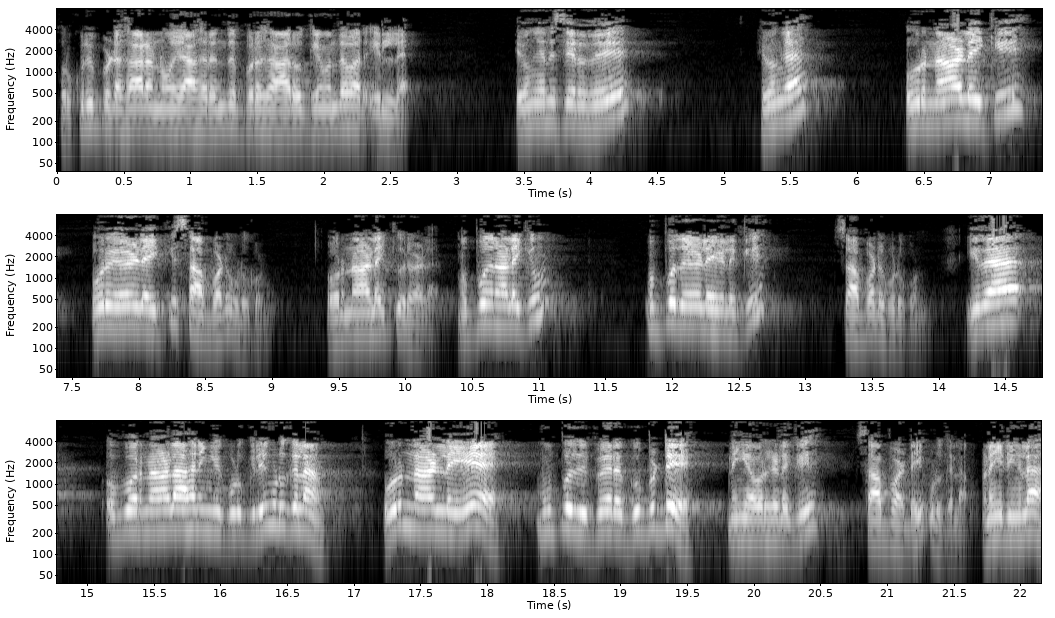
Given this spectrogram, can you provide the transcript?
ஒரு குறிப்பிட்ட கால நோயாக இருந்து பிறகு ஆரோக்கியம் வந்தவர் இல்ல. இவங்க என்ன செய்யறது? இவங்க ஒரு நாளைக்கு ஒரு ஏழைக்கு சாப்பாடு கொடுக்கணும். ஒரு நாளைக்கு ஒரு ஏழை. முப்பது நாளைக்கும் முப்பது ஏழைகளுக்கு சாப்பாடு கொடுக்கணும். இத ஒவ்வொரு நாளாக நீங்க கொடுக்கலையும் கொடுக்கலாம். ஒரு நாள்லயே முப்பது பேரை கூப்பிட்டு நீங்க அவர்களுக்கு சாப்பாட்டை கொடுக்கலாம். நினைக்கிறீங்களா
